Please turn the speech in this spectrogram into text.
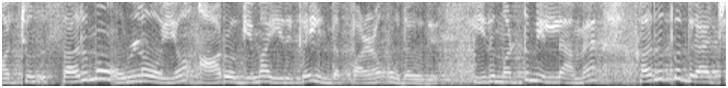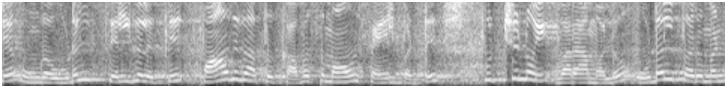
மற்றும் சருமம் உள்ளவையும் ஆரோக்கியமாக இருக்க இந்த பழம் உதவுது. இது மட்டும் இல்லாமல் கருப்பு திராட்சை உங்கள் உடல் செல்களுக்கு பாதுகாப்பு கவசமாகவும் செயல்பட்டு புற்றுநோய் வராமலும் உடல் பருமன்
